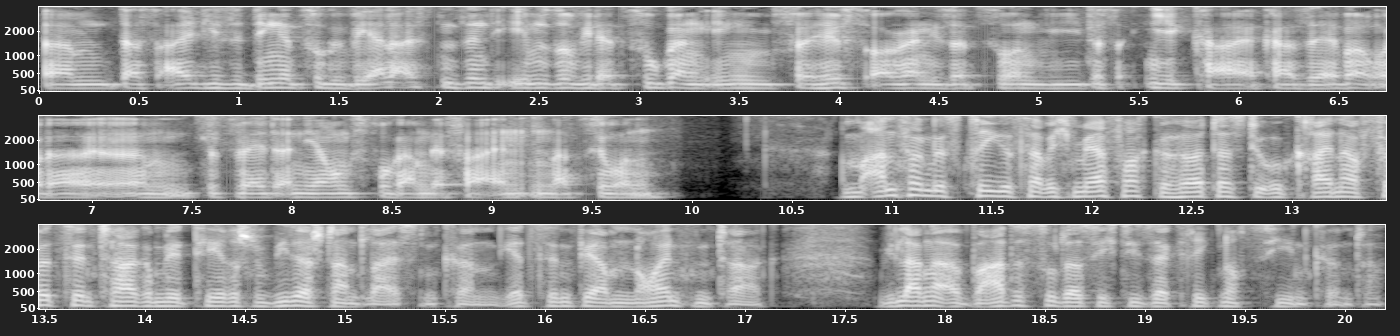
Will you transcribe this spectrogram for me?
dass all diese Dinge zu gewährleisten sind, ebenso wie der Zugang eben für Hilfsorganisationen wie das IKRK selber oder ähm, das Welternährungsprogramm der Vereinten Nationen. Am Anfang des Krieges habe ich mehrfach gehört, dass die Ukrainer 14 Tage militärischen Widerstand leisten können. Jetzt sind wir am neunten Tag. Wie lange erwartest du, dass sich dieser Krieg noch ziehen könnte?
